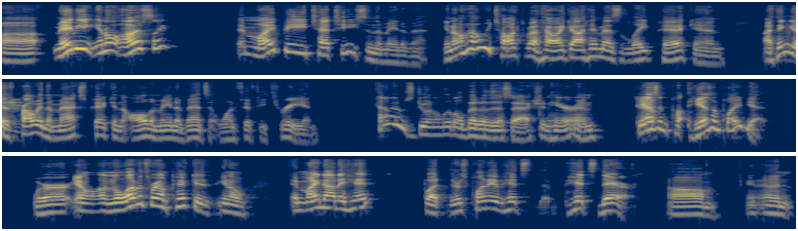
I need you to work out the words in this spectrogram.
Uh, maybe, you know, honestly, it might be Tatis in the main event. You know how we talked about how I got him as a late pick, and I think it was mm-hmm. probably the max pick in all the main events at 153. And kind of was doing a little bit of this action here, and he yeah. hasn't he hasn't played yet. Where you know an eleventh round pick is you know it might not have hit, but there's plenty of hits hits there. Um, and, and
